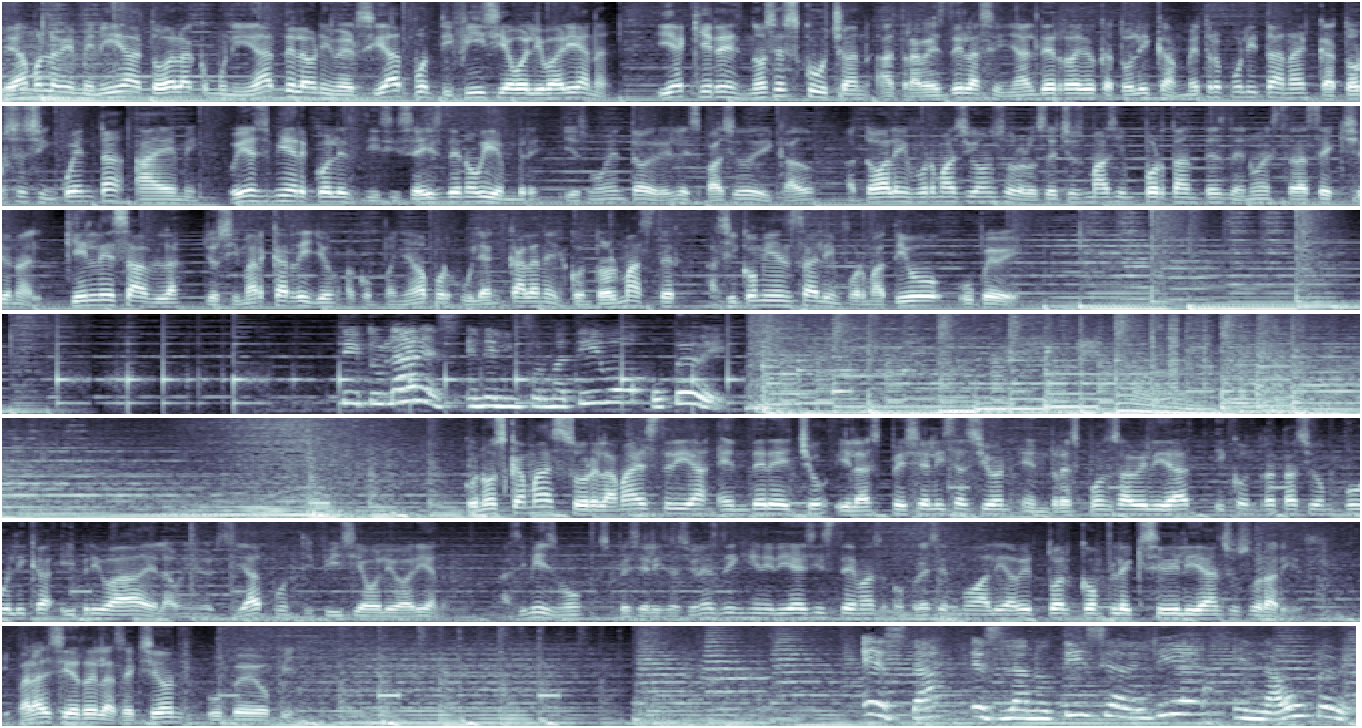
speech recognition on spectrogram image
Le damos la bienvenida a toda la comunidad de la Universidad Pontificia Bolivariana y a quienes nos escuchan a través de la señal de Radio Católica Metropolitana 1450 AM. Hoy es miércoles 16 de noviembre y es momento de abrir el espacio dedicado a toda la información sobre los hechos más importantes de nuestra seccional. Quien les habla, Josimar Carrillo, acompañado por Julián Cala en el Control Master. Así comienza el informativo UPB. Titulares en el informativo UPB. Conozca más sobre la maestría en Derecho y la especialización en Responsabilidad y Contratación Pública y Privada de la Universidad Pontificia Bolivariana. Asimismo, especializaciones de Ingeniería de Sistemas ofrecen modalidad virtual con flexibilidad en sus horarios. Y para el cierre de la sección, UPB Opina. Esta es la noticia del día en la UPB.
